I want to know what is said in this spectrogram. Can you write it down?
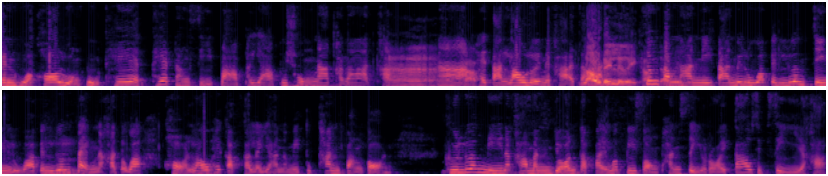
เป็นหัวข้อหลวงปู่เทศ เทศรังสีปราบพญาผู้ชงนาคราชค่ะอ่าอ่าครับให้ตาลเล่าเลยไหมคะอาจารย์ เล่าได้เลยครับซึ่งได้ตำเลยนานนี้ตาลไม่รู้ว่าเป็นเรื่องจริงหรือว่าเป็นเรื่องอืมแต่งนะคะ แต่ว่าขอเล่าให้กับกัลยาณมิตรทุกท่านฟังก่อน คือเรื่องนี้นะคะ มันย้อนกลับไปเมื่อปี 2494อะค่ะ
